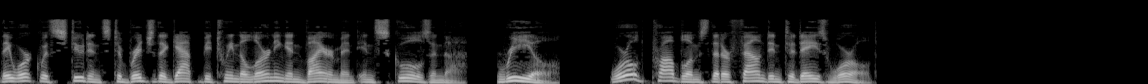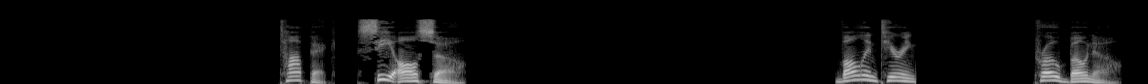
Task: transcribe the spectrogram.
they work with students to bridge the gap between the learning environment in schools and the real World problems that are found in today's world. Topic. See also Volunteering Pro bono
